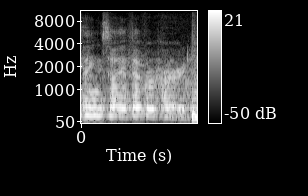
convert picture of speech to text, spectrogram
Things I have ever heard.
